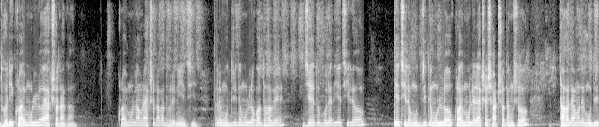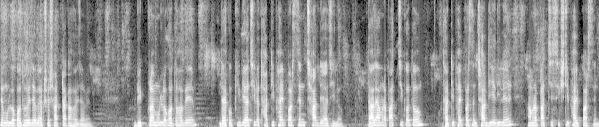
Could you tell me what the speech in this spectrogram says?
ধরি ক্রয় মূল্য একশো টাকা। ক্রয় মূল্য আমরা একশো টাকা ধরে নিয়েছি। তাহলে মুদ্রিত মূল্য কত হবে? যেহেতু বলে দিয়েছিল দিয়েছিল মুদ্রিত মূল্য ক্রয় মূল্যের একশো ষাট শতাংশ, তাহলে আমাদের মুদ্রিত মূল্য কত হয়ে যাবে? একশো ষাট টাকা হয়ে যাবে। বিক্রয় মূল্য কত হবে? দেখো কী দেওয়া ছিল? থার্টি ফাইভ পার্সেন্ট ছাড় দেওয়া ছিল। তাহলে আমরা পাচ্ছি কত? থার্টি ফাইভ পার্সেন্ট ছাড় দিয়ে দিলে আমরা পাচ্ছি সিক্সটি ফাইভ পার্সেন্ট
